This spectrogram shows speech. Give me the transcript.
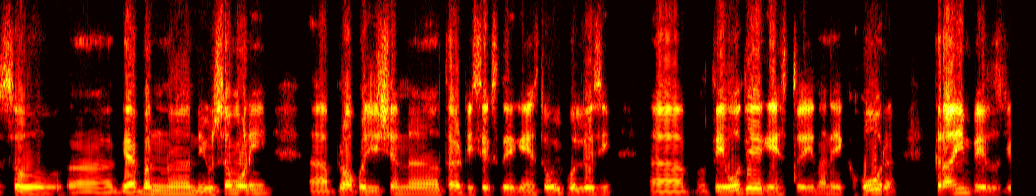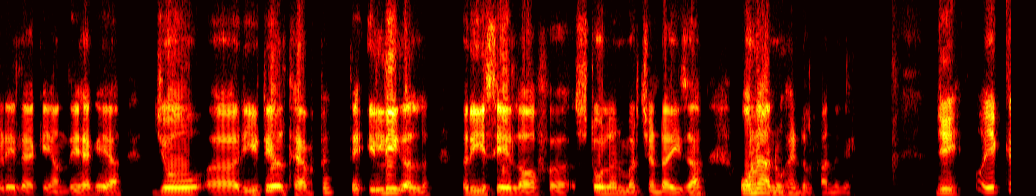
ਸੋ ਗੈਬਨ ਨਿਊਸਮ ਹੋਣੀ ਪ੍ਰੋਪੋਜੀਸ਼ਨ 36 ਦੇ ਅਗੇਂਸਟ ਉਹ ਵੀ ਬੋਲੇ ਸੀ। ਤੇ ਉਹਦੇ ਅਗੇਂਸਟ ਇਹਨਾਂ ਨੇ ਇੱਕ ਹੋਰ ਕ੍ਰਾਈਮ ਬਿਲਸ ਜਿਹੜੇ ਲੈ ਕੇ ਆਂਦੇ ਹੈਗੇ ਆ, ਜੋ ਰੀਟੇਲ ਥੈਫਟ ਤੇ illegal resale of stolen merchandise ਆ, ਉਹਨਾਂ ਨੂੰ ਹੈਂਡਲ ਕਰਨਗੇ। ਜੀ ਇੱਕ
